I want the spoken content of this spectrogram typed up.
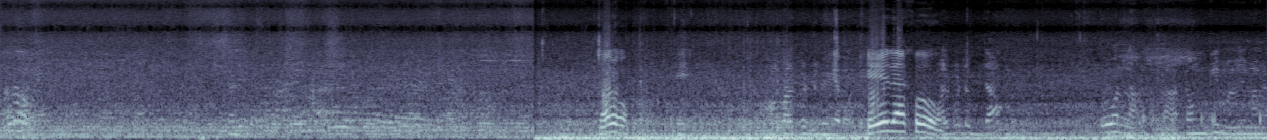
ধরো। দাও খেয়ে দেখো। অল্প একটু না আতঙ্কি মানে মানে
